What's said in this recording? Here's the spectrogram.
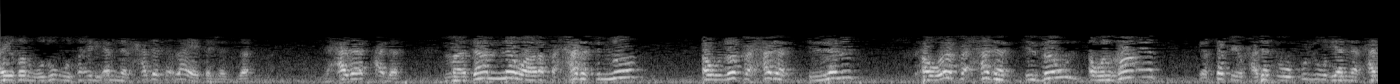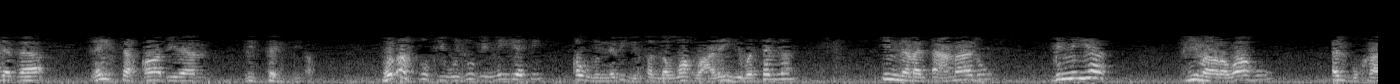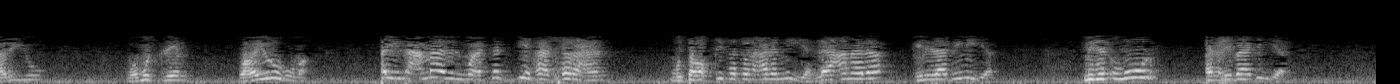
أيضا وضوءه صحيح لأن الحدث لا يتجزأ. الحدث حدث. ما دام نوى رفع حدث النوم أو رفع حدث اللمس أو رفع حدث البول أو الغائط يرتفع حدثه كله لأن الحدث ليس قابلا للتجزئة. والأصل في وجوب النية قول النبي صلى الله عليه وسلم إنما الأعمال بالنيات فيما رواه البخاري ومسلم. وغيرهما. أي الأعمال المعتد بها شرعا متوقفة على النية لا عمل إلا بنية. من الأمور العبادية.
